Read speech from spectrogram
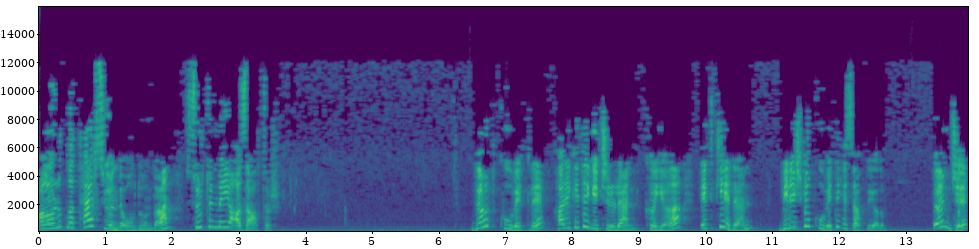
ağırlıkla ters yönde olduğundan sürtünmeyi azaltır. Dört kuvvetle harekete geçirilen kayağa etki eden bileşke kuvveti hesaplayalım. Önce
